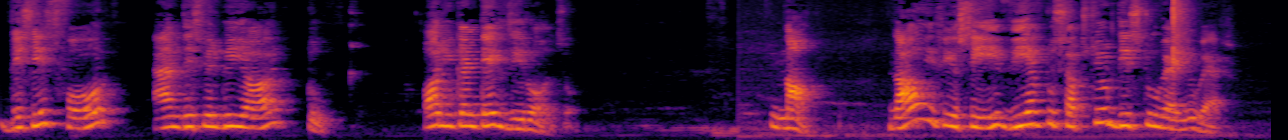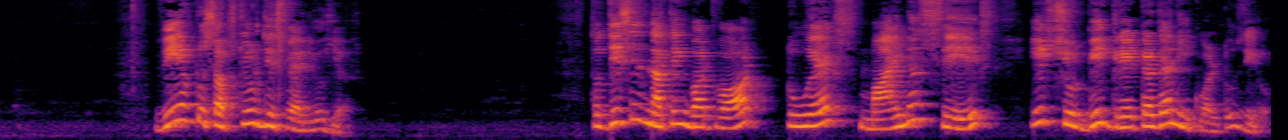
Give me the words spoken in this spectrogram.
This is 4 and this will be your 2 or you can take 0 also. Now now if you see, we have to substitute these two value where? we have to substitute this value here. So this is nothing but what? 2x minus 6, it should be greater than equal to 0.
